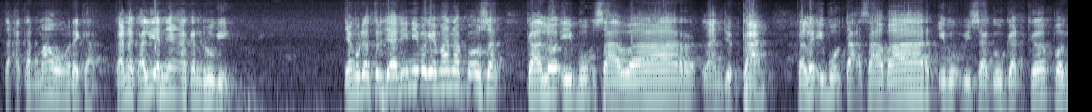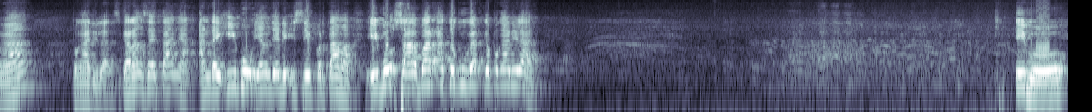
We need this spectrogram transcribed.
Tak akan mau mereka, karena kalian yang akan rugi. Yang udah terjadi ini bagaimana Pak Ustaz? Kalau ibu sabar, lanjutkan. Kalau ibu tak sabar, ibu bisa gugat ke penga pengadilan. Sekarang saya tanya, andai ibu yang jadi istri pertama, ibu sabar atau gugat ke pengadilan? Ibu,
